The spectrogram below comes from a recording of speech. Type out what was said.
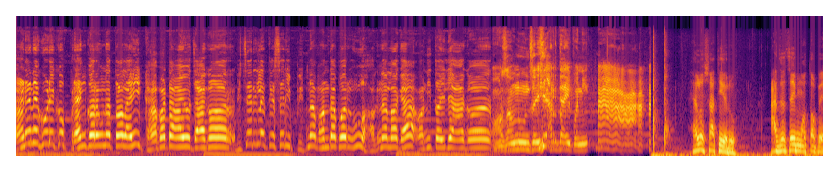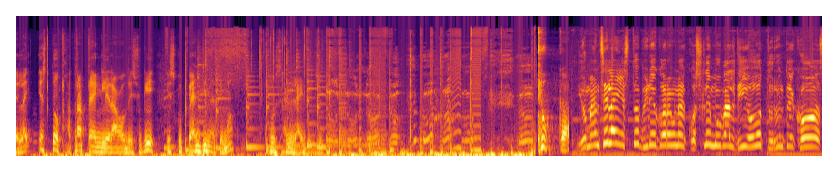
घाँडे नै गुडेको प्र्याङ्क गराउन तलाई कहाँबाट आयो जागर? बिचरीलाई त्यसरी पिट्न भन्दा बरु हग्न लगा अनि तैले आगर। हँसाउनुहुन्छ यार दाई पनि। हेलो साथीहरू। आज चाहिँ म तपाईँहरूलाई यस्तो खतरा प्याङ लिएर आउँदैछु कि यसको प्यान्टीमाथि म खुर्सानी लगाइदिन्छु यो मान्छेलाई यस्तो भिडियो गराउन कसले मोबाइल दियो? तुरुन्तै खोस।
